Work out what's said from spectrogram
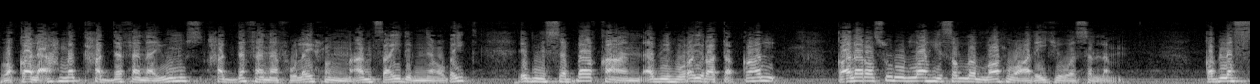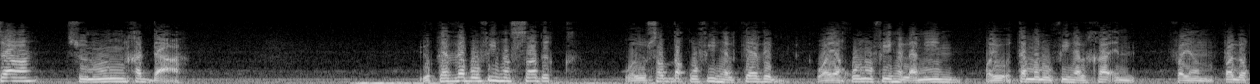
وقال أحمد حدثنا يونس حدثنا فليح عن سعيد بن عبيد ابن السباق عن أبي هريرة قال قال رسول الله صلى الله عليه وسلم قبل الساعة سنون خداعة. يكذب فيها الصادق ويصدق فيها الكاذب ويخون فيها الأمين ويؤتمن فيها الخائن فينطلق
